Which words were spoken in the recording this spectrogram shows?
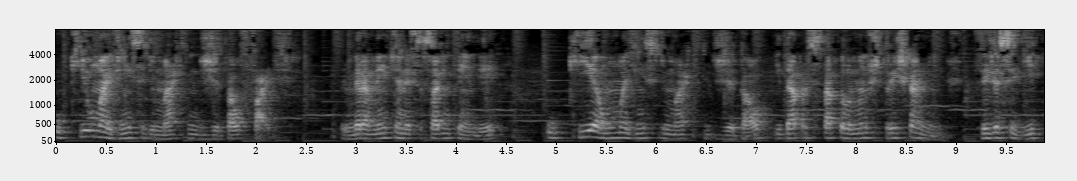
O que uma agência de marketing digital faz? Primeiramente, é necessário entender o que é uma agência de marketing digital e dá para citar pelo menos três caminhos. Veja a seguir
